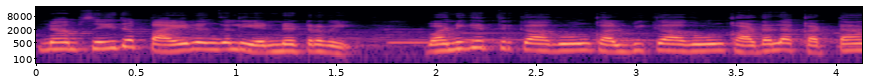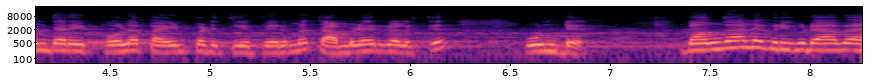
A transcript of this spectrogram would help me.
நாம் செய்த பயணங்கள் எண்ணற்றவை. வணிகத்திற்காகவும் கல்விக்காகவும் கடலை கட்டாந்தரை போல பயன்படுத்திய பெருமை தமிழர்களுக்கு உண்டு. வங்காள விரிகுடாவை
